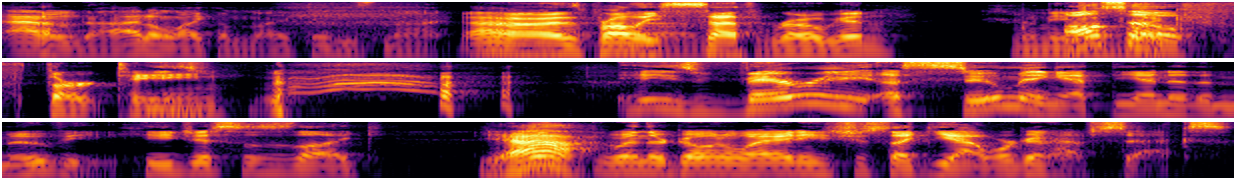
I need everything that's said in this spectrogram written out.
I, I don't know i don't like him i think he's not I don't know. It's probably Um, Seth Rogen when he also, was like 13. He's very assuming at the end of the movie he just is like yeah. when, when they're going away and he's just like yeah we're gonna have sex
